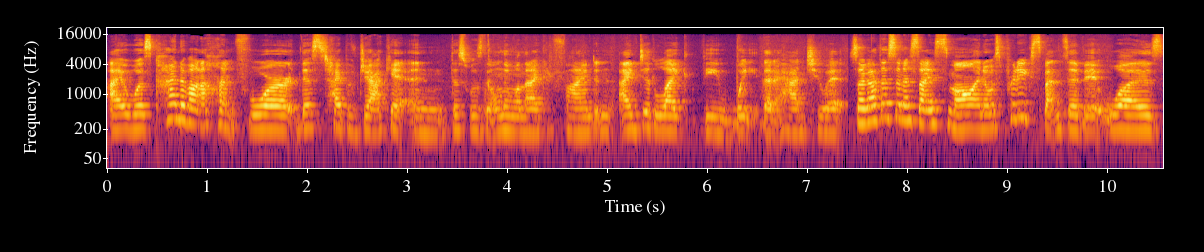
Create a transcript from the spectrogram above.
I was kind of on a hunt for this type of jacket and this was the only one that I could find and I did like the weight that it had to it. So I got this in a size small and it was pretty expensive. It was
